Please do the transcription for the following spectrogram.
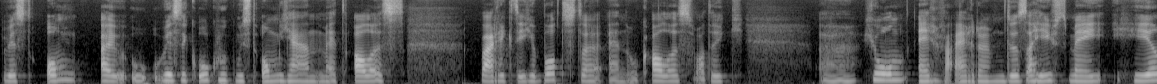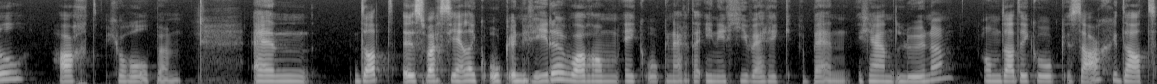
wist, om, wist ik ook hoe ik moest omgaan met alles waar ik tegen botste en ook alles wat ik uh, gewoon ervaarde. Dus dat heeft mij heel hard geholpen. En dat is waarschijnlijk ook een reden waarom ik ook naar dat energiewerk ben gaan leunen. Omdat ik ook zag dat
